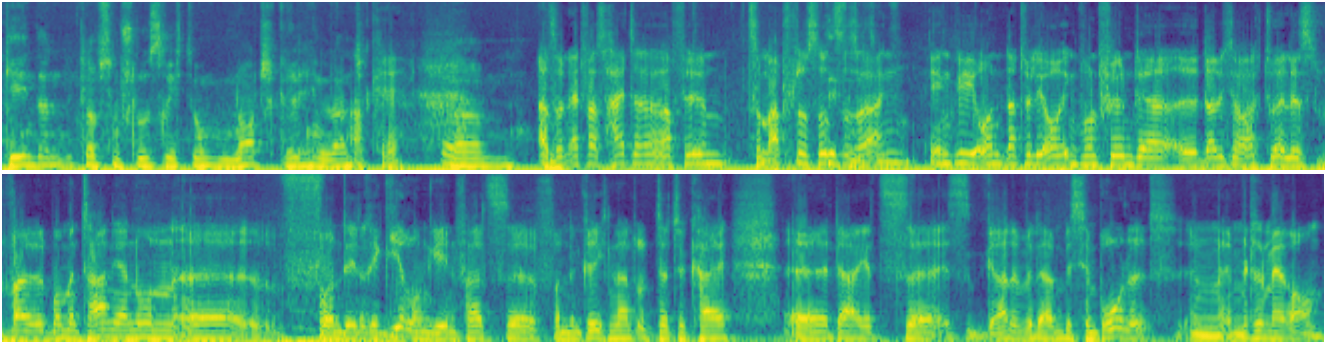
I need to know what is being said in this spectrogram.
gehen dann, ich glaube, zum Schluss Richtung Nordgriechenland. Okay. Ähm, Also ein etwas heiterer Film zum Abschluss sozusagen Definitiv. irgendwie und natürlich auch irgendwo ein Film, der äh, dadurch auch aktuell ist, weil momentan ja nun äh, von den Regierungen jedenfalls äh, von den Griechenland und der Türkei äh, da jetzt äh, ist gerade wieder ein bisschen brodelt im, im Mittelmeerraum.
